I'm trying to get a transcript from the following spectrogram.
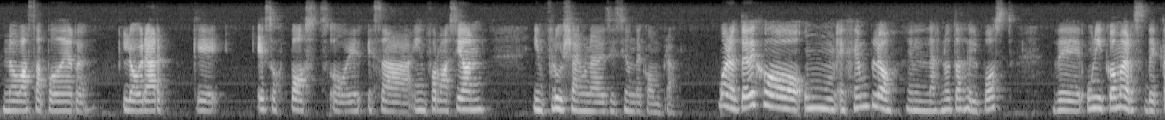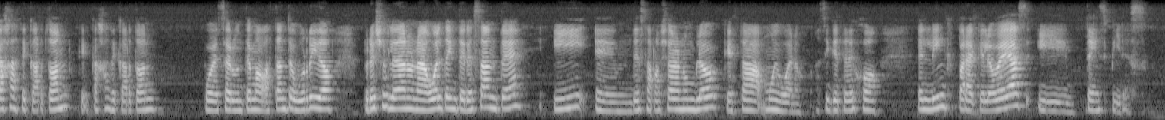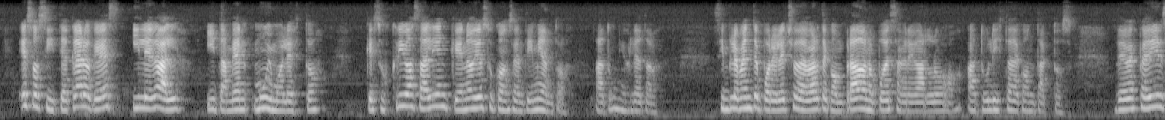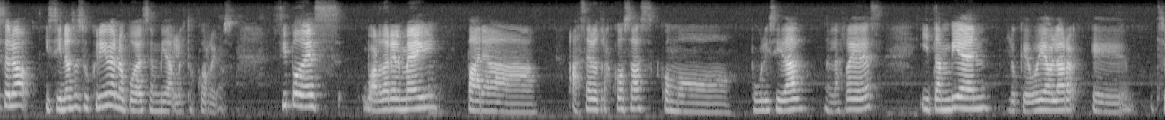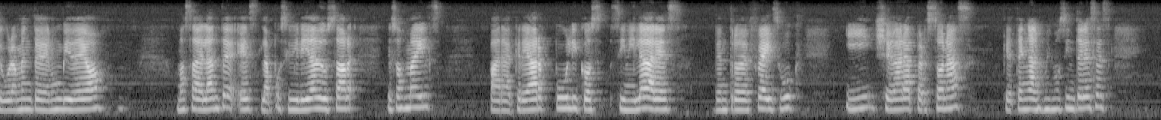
no vas a poder lograr que esos posts o e-, esa información influya en una decisión de compra. Bueno, te dejo un ejemplo en las notas del post de un e-commerce de cajas de cartón, que cajas de cartón puede ser un tema bastante aburrido, pero ellos le dan una vuelta interesante y em, desarrollaron un blog que está muy bueno. Así que te dejo el link para que lo veas y te inspires. Eso sí, te aclaro que es ilegal y también muy molesto que suscribas a alguien que no dio su consentimiento a tu newsletter. Simplemente por el hecho de haberte comprado no puedes agregarlo a tu lista de contactos. Debes pedírselo y si no se suscribe no puedes enviarle estos correos. Sí podés guardar el mail para hacer otras cosas como publicidad en las redes y también lo que voy a hablar eh, seguramente en un video más adelante es la posibilidad de usar esos mails para crear públicos similares dentro de Facebook y llegar a personas que tengan los mismos intereses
